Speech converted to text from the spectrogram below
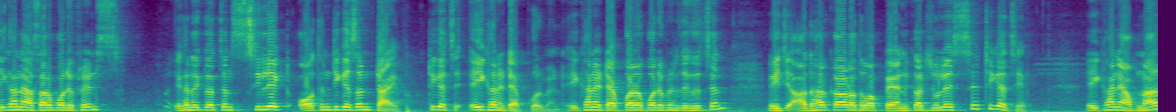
এইখানে আসার পরে ফ্রেন্ডস এখানে দেখতে পাচ্ছেন সিলেক্ট অথেন্টিকেশন টাইপ ঠিক আছে? এইখানে ট্যাপ করবেন। এইখানে ট্যাপ করার পরে ফ্রেন্ডস দেখতে পাচ্ছেন, এই যে আধার কার্ড অথবা প্যান কার্ড চলে এসছে, ঠিক আছে? এইখানে আপনার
